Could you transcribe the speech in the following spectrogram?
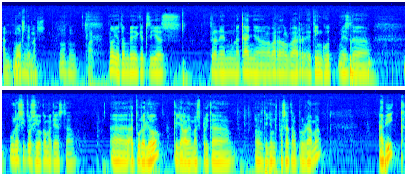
amb molts Mhm. temes Mhm. Bueno. No, jo també aquests dies prenent una canya a la barra del bar he tingut més de una situació com aquesta eh, a Torelló, que ja la vam explicar el dilluns passat al programa a Vic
